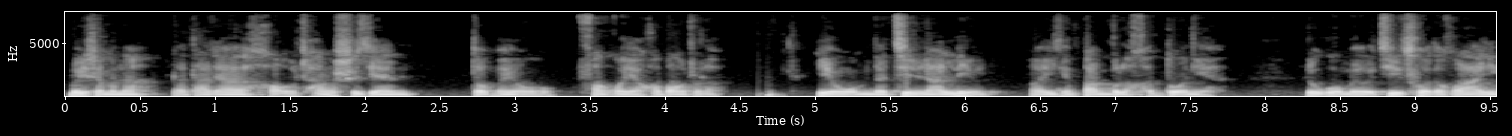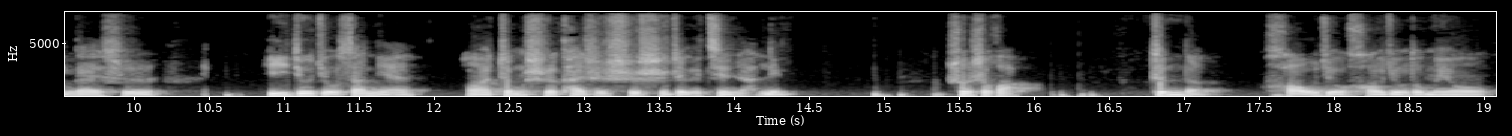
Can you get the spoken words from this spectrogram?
为什么呢？那大家好长时间都没有放过烟花爆竹了，因为我们的禁燃令啊已经颁布了很多年。如果我没有记错的话，应该是一九九三年啊正式开始实施这个禁燃令。说实话，真的。好久好久都没有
